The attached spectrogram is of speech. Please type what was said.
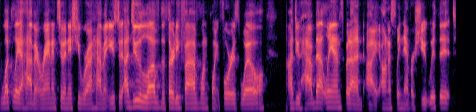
Luckily, I haven't ran into an issue where I haven't used it. I do love the 35 1.4 as well. I do have that lens, but I, I honestly never shoot with it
